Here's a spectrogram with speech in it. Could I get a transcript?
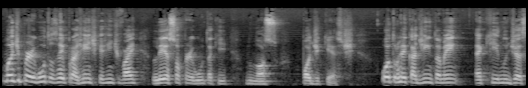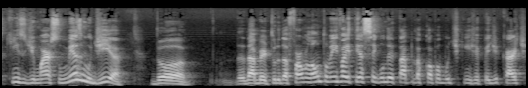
mande perguntas aí para a gente que a gente vai ler a sua pergunta aqui no nosso podcast. Outro recadinho também é que no dia 15 de março, mesmo dia do, da abertura da Fórmula 1, também vai ter a segunda etapa da Copa Botequim GP de kart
